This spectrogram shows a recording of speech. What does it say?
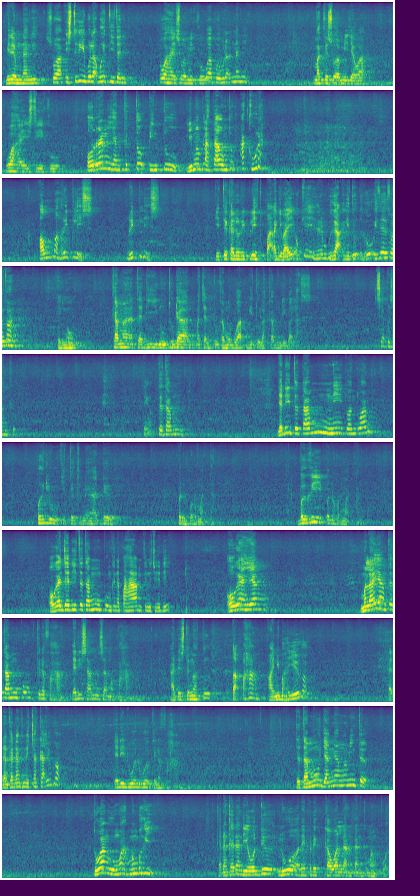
Bila menangis suami Isteri pula berhenti tanya Wahai suamiku Apa pula menangis? Maka suami jawab Wahai isteriku Orang yang ketuk pintu 15 tahun tu Akulah. Allah replace. Replace. Kita kalau replace tempat lagi baik okey berat gitu teruk kita tuan-tuan. Tengok. Kama tadinu tudan macam tu kamu buat begitulah kamu dibalas. Siapa sangka? Tengok tetamu. Jadi tetamu ni tuan-tuan perlu kita kena ada penghormatan beri penghormatan Orang jadi tetamu pun kena faham, kena cerdik. Orang yang melayang tetamu pun kena faham. Jadi sama-sama faham. Ada setengah tu tak faham. Ah ini bahaya kok. Kadang-kadang kena cakap juga. Jadi dua-dua kena faham. Tetamu jangan meminta. Tuan rumah memberi. Kadang-kadang dia order luar daripada kawalan dan kemampuan.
